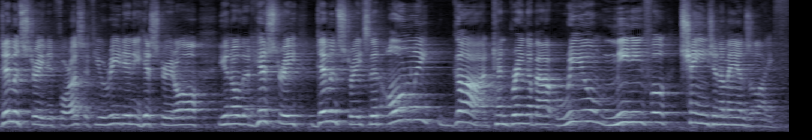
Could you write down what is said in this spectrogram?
demonstrated for us, if you read any history at all, you know that history demonstrates that only God can bring about real, meaningful change in a man's life.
